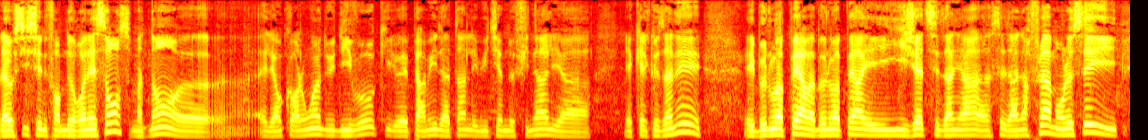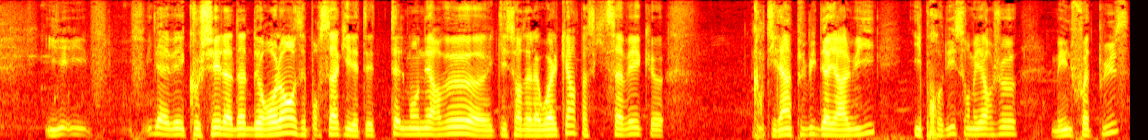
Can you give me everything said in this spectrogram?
Là aussi, c'est une forme de renaissance. Maintenant, euh, elle est encore loin du niveau qui lui a permis d'atteindre les huitièmes de finale il y a, quelques années. Et Benoît Père, bah Benoît Père, il, jette ses dernières, flammes. On le sait, il, il, il avait coché la date de Roland. C'est pour ça qu'il était tellement nerveux avec l'histoire de la wildcard parce qu'il savait que quand il a un public derrière lui, il produit son meilleur jeu. Mais une fois de plus,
